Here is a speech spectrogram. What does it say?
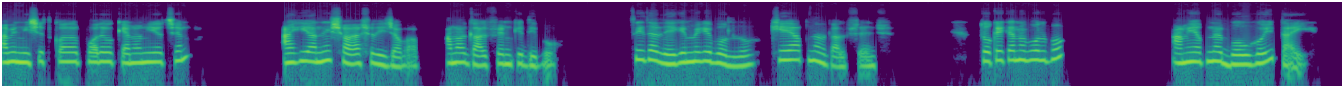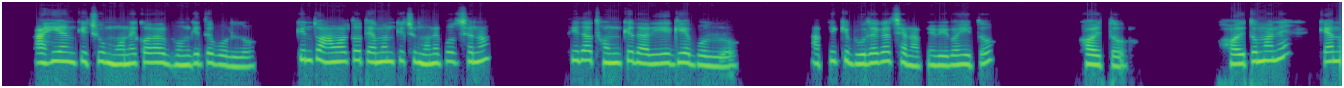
আমি নিষেধ করার পরেও কেন নিয়েছেন? আহিয়ানের সরাসরি জবাব, আমার গার্লফ্রেন্ডকে দিব। চিদা রেগে মেগে বলল, কে আপনার গার্লফ্রেন্ড? তোকে কেন বলব? আমি আপনার বউ হই, তাই। আহিয়ান কিছু মনে করার ভঙ্গিতে বলল, কিন্তু আমার তো তেমন কিছু মনে পড়ছে না। তিদা থমকে দাঁড়িয়ে গিয়ে বলল, আপনি কি ভুলে গেছেন আপনি বিবাহিত? হয়তো। হয়তো মানে? কেন?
